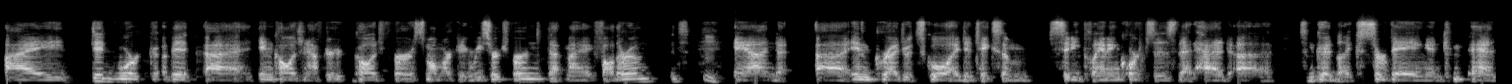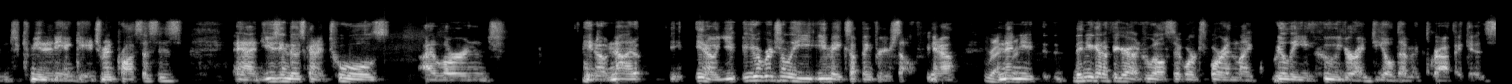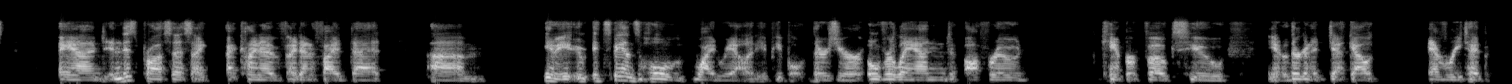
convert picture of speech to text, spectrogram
I did work a bit uh, in college and after college for a small marketing research firm that my father owns. Hmm. And uh, in graduate school, I did take some city planning courses that had uh, some good like surveying and and community engagement processes. And using those kind of tools, I learned, you know, not you know, you, you originally you make something for yourself, you know, right, and then right. you then you got to figure out who else it works for and like really who your ideal demographic is. And in this process, I, I kind of identified that, um, you know, it, it spans a whole wide reality of people. There's your overland off-road camper folks who, you know, they're going to deck out every type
